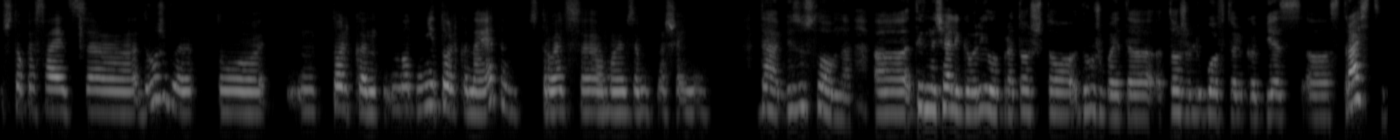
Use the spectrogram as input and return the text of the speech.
что касается дружбы, то только, но не только на этом строится мое взаимоотношение. Да, безусловно. А, ты вначале говорила про то, что дружба это тоже любовь, только без э, страсти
